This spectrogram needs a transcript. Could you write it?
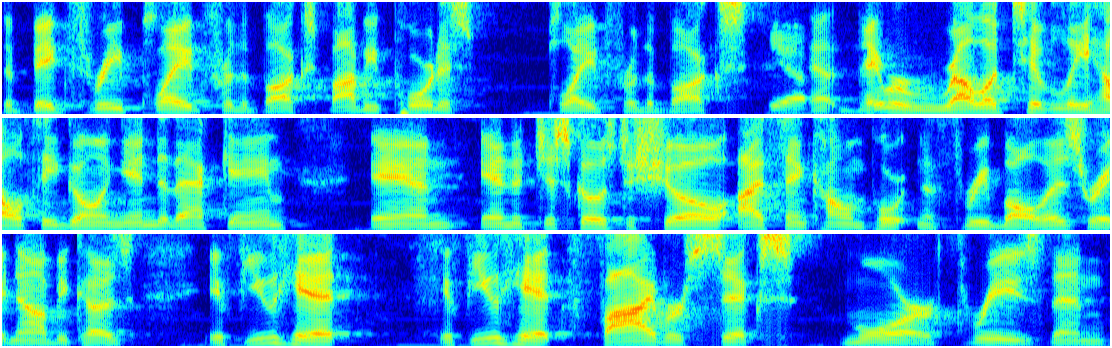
the big three played for the Bucks. Bobby Portis played for the Bucks. Yep. Uh, they were relatively healthy going into that game. And and it just goes to show, I think, how important the three ball is right now. Because if you hit if you hit five or six more threes than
